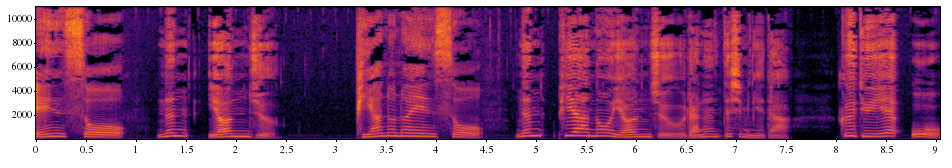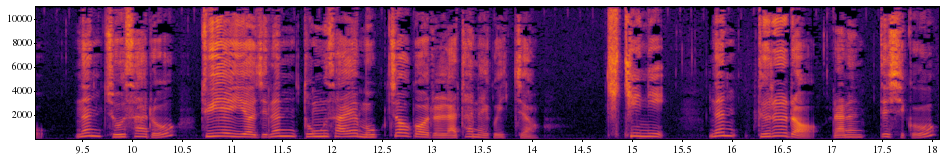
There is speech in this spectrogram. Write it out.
演奏 는 연주, ピアノの演奏 는 피아노 연주라는 뜻입니다. 그 뒤에 오는 조사로 뒤에 이어지는 동사의 목적어를 나타내고 있죠. 키키니는 들으러라는 뜻이고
